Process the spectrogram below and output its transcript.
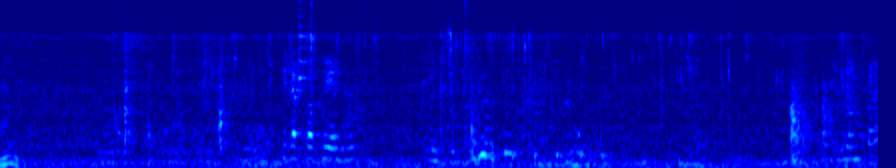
Mm. Kinap ka po yan, ha? Ilang pa?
